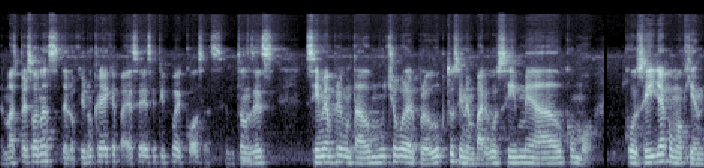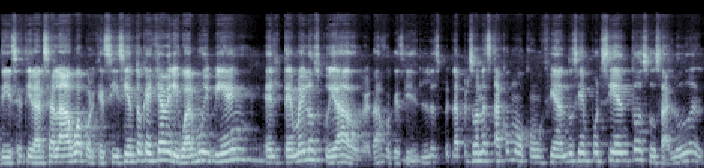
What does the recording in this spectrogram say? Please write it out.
Hay más personas de lo que uno cree que padece ese tipo de cosas. Entonces, sí me han preguntado mucho por el producto, sin embargo, sí me ha dado como cosilla, como quien dice, tirarse al agua, porque sí siento que hay que averiguar muy bien el tema y los cuidados, ¿verdad? Porque si la persona está como confiando 100% su salud,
